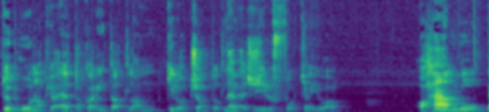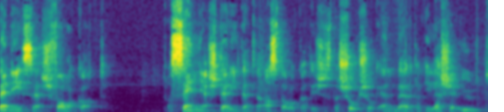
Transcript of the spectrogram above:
több hónapja eltakarítatlan, kilocsantott leves zsírfotjaival. A hámló, penészes falakat, a szennyes, terítetlen asztalokat, és ezt a sok-sok embert, aki le se ült,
